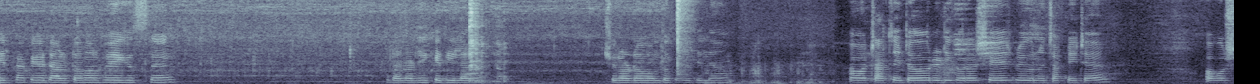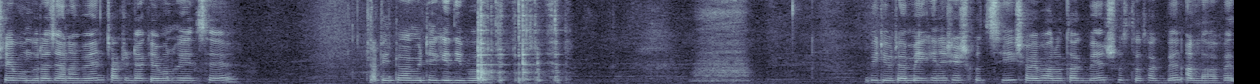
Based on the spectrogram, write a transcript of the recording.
এর ফাঁকে ডালটা আমার হয়ে গেছে। ডালটা ঢেকে দিলাম। চুলাটা বন্ধ করে দিলাম। আমার চাটনিটাও রেডি করা শেষ, বেগুনের চাটনিটা। অবশ্যই বন্ধুরা জানাবেন, চাটনিটা কেমন হয়েছে? চাটনিটাও আমি ঢেকে দিব। ভিডিওটা আমি এখানে শেষ করছি। সবাই ভালো থাকবেন, সুস্থ থাকবেন। আল্লাহ হাফেজ।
